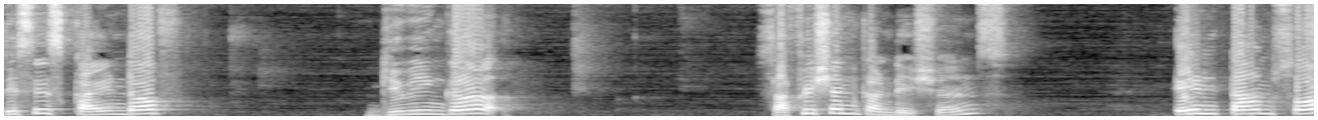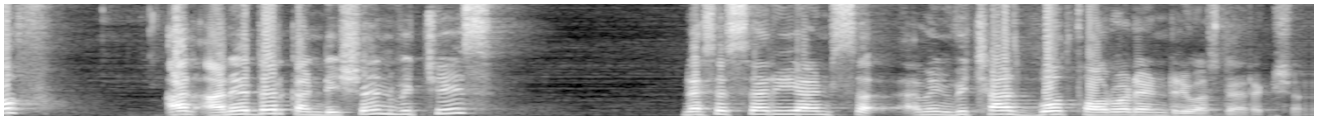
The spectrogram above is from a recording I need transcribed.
this is kind of giving a sufficient conditions in terms of an another condition which is necessary and I mean which has both forward and reverse direction.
